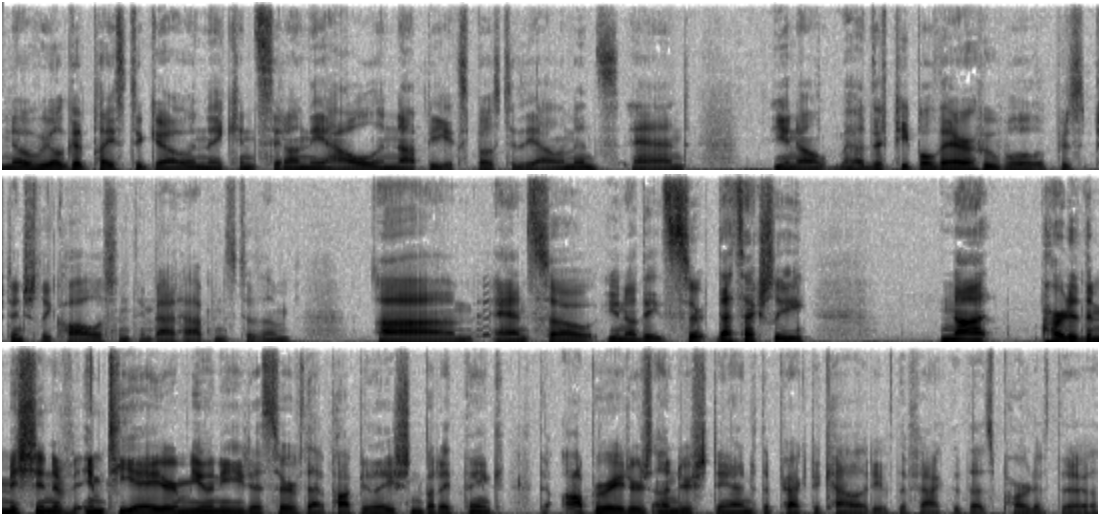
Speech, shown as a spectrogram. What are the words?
no real good place to go, and they can sit on the owl and not be exposed to the elements. And you know, uh, there's people there who will potentially call if something bad happens to them. Um, and so, you know, they cer- that's actually not part of the mission of MTA or Muni to serve that population, but I think the operators understand the practicality of the fact that that's part of the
